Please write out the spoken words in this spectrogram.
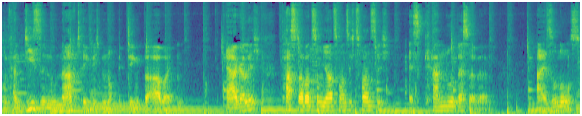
und kann diese nun nachträglich nur noch bedingt bearbeiten. Ärgerlich, passt aber zum Jahr 2020. Es kann nur besser werden. Also los.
